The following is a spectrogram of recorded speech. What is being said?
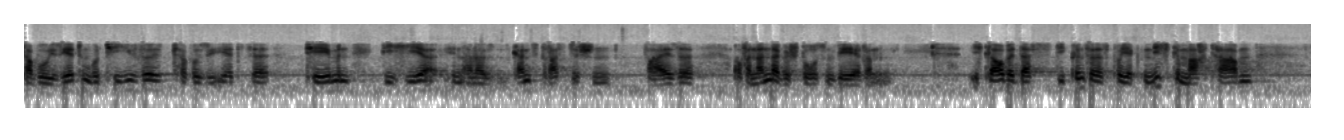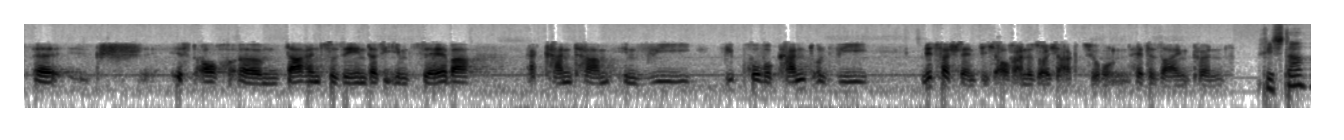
tabuisierte Motive, tabuisierte Themen, die hier in einer ganz drastischen Weise aufeinandergestoßen wären. Ich glaube, dass die Künstler das Projekt nicht gemacht haben, äh, ist auch ähm, darin zu sehen, dass sie eben selber erkannt haben, in wie wie provokant und wie missverständlich auch eine solche Aktion hätte sein können. Richter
